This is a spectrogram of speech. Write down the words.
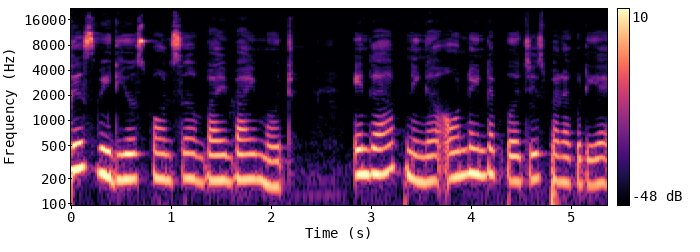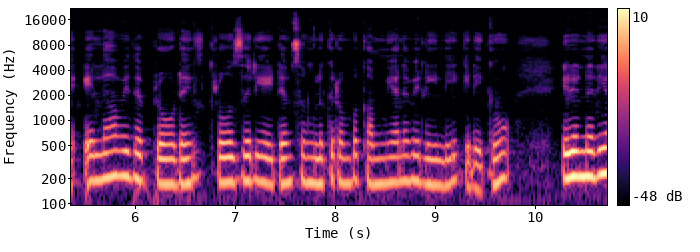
This video sponsor by buy mode இந்த ஆப் நீங்கள் ஆன்லைனில் பர்ச்சேஸ் பண்ணக்கூடிய எல்லா வித ப்ராடக்ட்ஸ் க்ரோசரி ஐட்டம்ஸ் உங்களுக்கு ரொம்ப கம்மியான விலையிலேயே கிடைக்கும். இதில் நிறைய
